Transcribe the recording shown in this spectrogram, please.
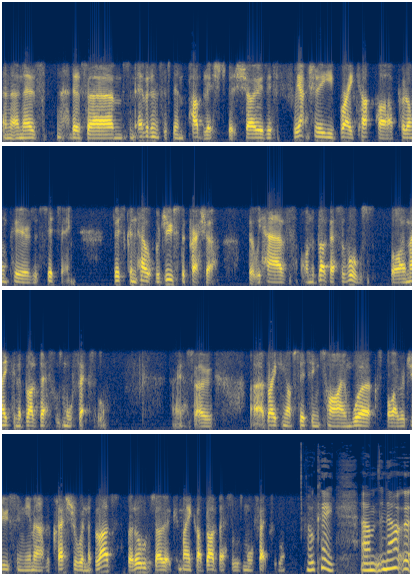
And, and there's there's um, some evidence that's been published that shows if we actually break up our prolonged periods of sitting, this can help reduce the pressure that we have on the blood vessel walls by making the blood vessels more flexible. Okay, so uh, breaking up sitting time works by reducing the amount of cholesterol in the blood, but also it can make our blood vessels more flexible. Okay. Um, now, uh,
